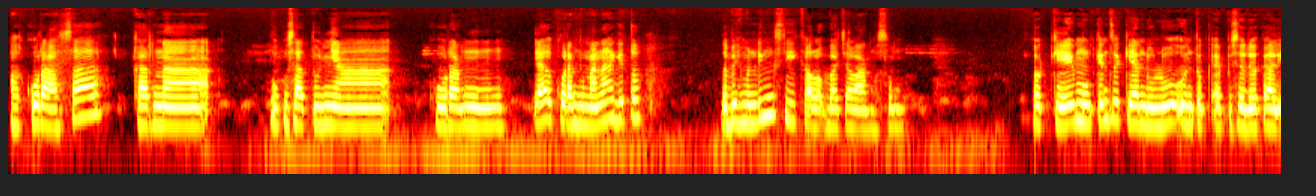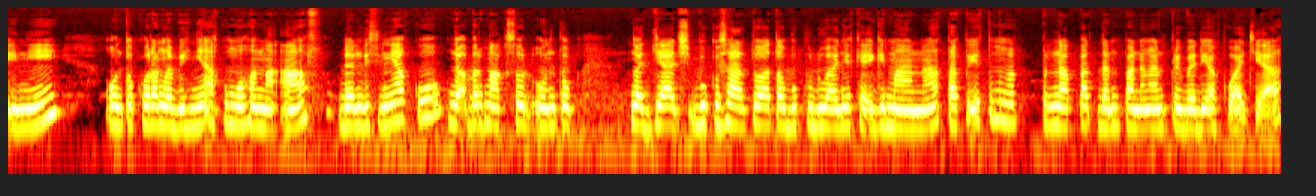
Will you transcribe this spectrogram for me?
aku rasa karena buku satunya kurang ya kurang gimana gitu lebih mending sih kalau baca langsung. Oke mungkin sekian dulu untuk episode kali ini. Untuk kurang lebihnya aku mohon maaf. Dan di sini aku nggak bermaksud untuk ngejudge buku satu atau buku duanya kayak gimana tapi itu menurut pendapat dan pandangan pribadi aku aja.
